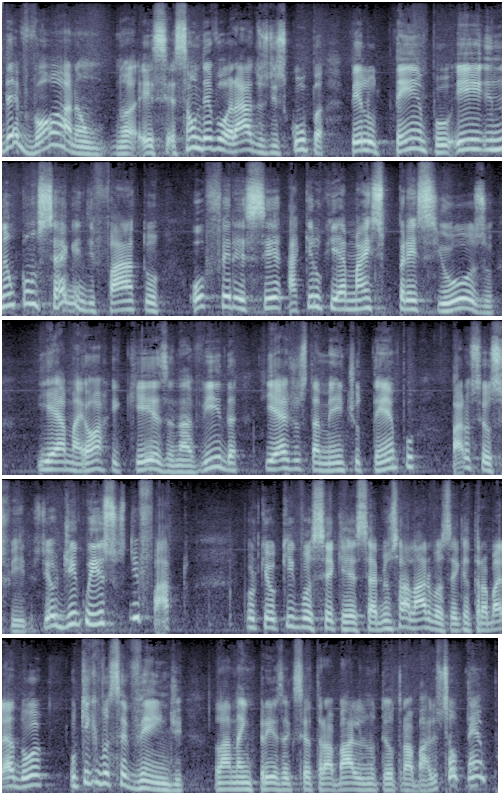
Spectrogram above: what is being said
devoram, são devorados, desculpa, pelo tempo e não conseguem de fato oferecer aquilo que é mais precioso e é a maior riqueza na vida, que é justamente o tempo para os seus filhos. E eu digo isso de fato, porque o que você que recebe um salário, você que é trabalhador, o que, que você vende lá na empresa que você trabalha, no teu trabalho? O seu tempo.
